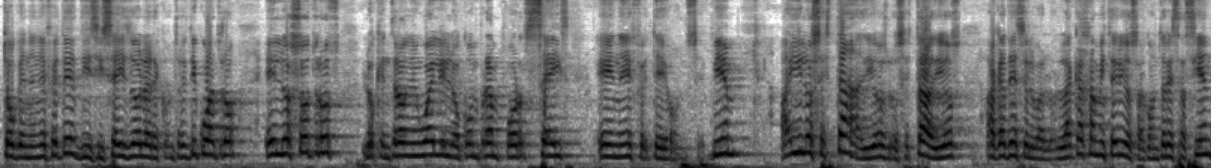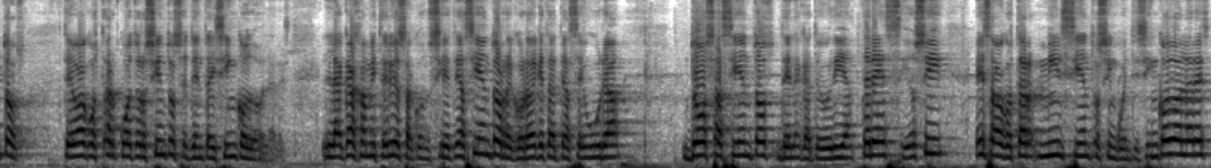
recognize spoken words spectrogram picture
token NFT, 16 dólares con 34. En los otros, los que entraron en Wiley lo compran por 6 NFT 11. Bien, ahí los estadios, los estadios, acá tenés el valor. La caja misteriosa con 3 asientos te va a costar 475 dólares. La caja misteriosa con 7 asientos, recordad que esta te asegura dos asientos de la categoría 3, sí o sí. Esa va a costar 1.155 dólares.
